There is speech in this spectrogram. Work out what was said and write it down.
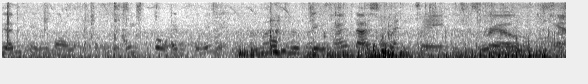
you, anything you buy, we bought everything in it. It was hand- That's 20. This is real. Yeah.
